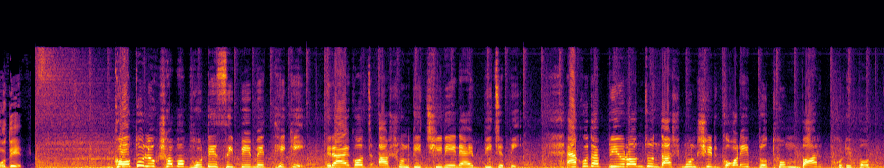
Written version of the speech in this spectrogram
মোদীর। গত লোকসভা ভোটে সিপিএম এর থেকে রায়গঞ্জ আসনটি ছিনিয়ে নেয় বিজেপি। একদা প্রিয়রঞ্জন দাসমুন্সির গড়ে প্রথমবার ভোটে পদ্ম।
